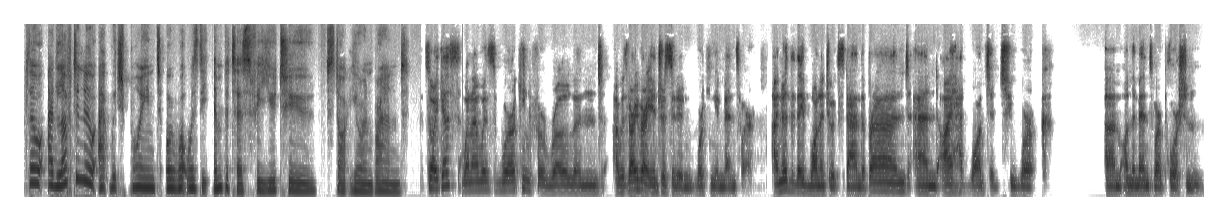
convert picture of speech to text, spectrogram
So I'd love to know at which point or what was the impetus for you to start your own brand. So I guess when I was working for Roland, I was very, very interested in working in menswear. I know that they'd wanted to expand the brand, and I had wanted to work um, on the menswear portion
